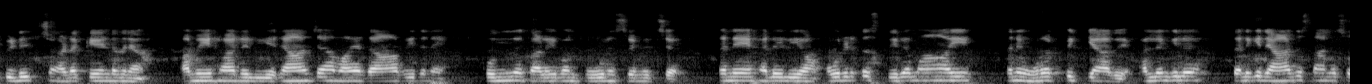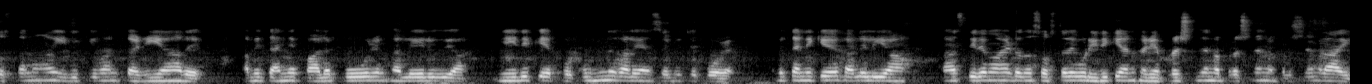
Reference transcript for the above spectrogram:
പിടിച്ചടക്കേണ്ടതിന് അമീഹാലലിയ രാജാവായ ദാവീദിനെ കൊന്നു കളയുവാൻ പോലും ശ്രമിച്ച് തന്നെ ഹലലിയ ഒരിടത്ത് സ്ഥിരമായി തന്നെ ഉറപ്പിക്കാതെ അല്ലെങ്കിൽ തനിക്ക് രാജസ്ഥാനം സ്വസ്ഥമായി ഇരിക്കുവാൻ കഴിയാതെ അമ്മ തന്നെ പലപ്പോഴും ഹലേലുയ ഞെരുക്കിയപ്പോൾ കുന്നുകളയാൻ ശ്രമിച്ചപ്പോൾ അമി തനിക്ക് ഹലലിയ സ്ഥിരമായിട്ടൊന്ന് സ്വസ്ഥതയോടെ ഇരിക്കാൻ കഴിയാം. പ്രശ്നങ്ങൾ പ്രശ്നങ്ങൾ പ്രശ്നങ്ങളായി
